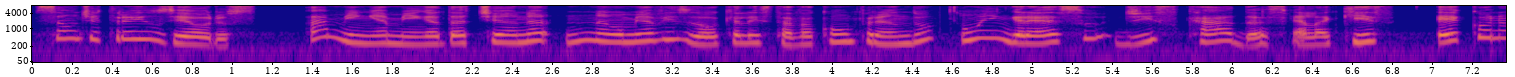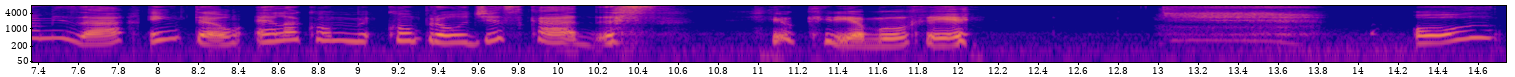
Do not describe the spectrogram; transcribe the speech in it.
são de 3 euros. A minha amiga Tatiana não me avisou que ela estava comprando um ingresso de escadas. Ela quis economizar, então ela com comprou de escadas. Eu queria morrer. Ou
